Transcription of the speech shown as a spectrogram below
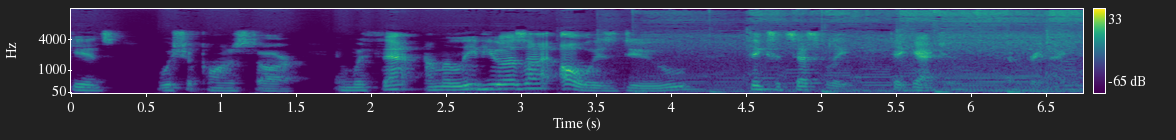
kids wish upon a star. And with that, I'm going to leave you as I always do. Think successfully, take action. Have a great night.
